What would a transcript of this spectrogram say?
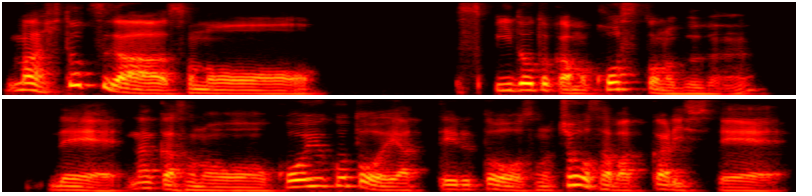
まあ一つが、その、スピードとかもコストの部分。で、なんかその、こういうことをやっていると、その調査ばっかりして、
